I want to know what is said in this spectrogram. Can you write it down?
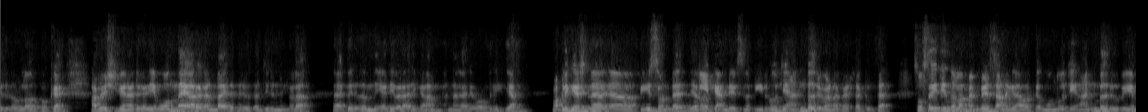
ബിരുദമുള്ളവർക്കൊക്കെ അപേക്ഷിക്കാനായിട്ട് കഴിയും. ഒന്ന് ആറ് രണ്ടായിരത്തി ഇരുപത്തി അഞ്ചിന് നിങ്ങൾ ബിരുദം നേടിയവരായിരിക്കണം എന്ന കാര്യം ഓർത്തിരിക്കുക. ആപ്ലിക്കേഷന് ഫീസ് ഉണ്ട്. ജനറൽ കാൻഡിഡേറ്റ്സിനൊക്കെ ഇരുന്നൂറ്റി അൻപത് രൂപയാണ് അപേക്ഷ ഫീസ് സൊസൈറ്റി എന്നുള്ള മെമ്പേഴ്സ് ആണെങ്കിൽ അവർക്ക് മുന്നൂറ്റി അൻപത് രൂപയും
